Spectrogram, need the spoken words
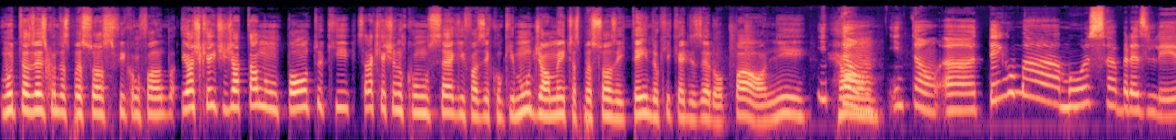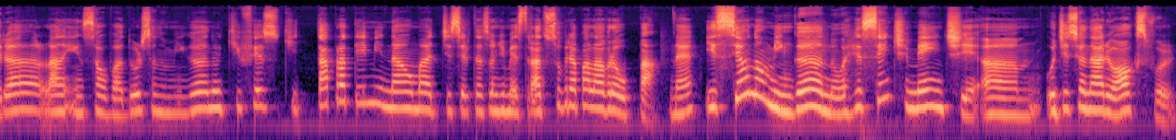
muitas vezes quando as pessoas ficam falando. Eu acho que a gente já está num ponto que. Será que a gente não consegue fazer com que mundialmente as pessoas entendam o que quer dizer opa, oni? Então, então uh, tem uma moça brasileira lá em Salvador, se eu não me engano, que fez. que tá para terminar uma dissertação de mestrado sobre a palavra opa, né? E se eu não me engano, recentemente um, o dicionário Oxford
